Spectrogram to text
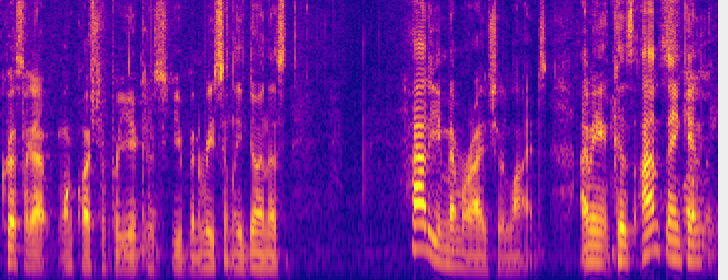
Chris, I got one question for you because you've been recently doing this. How do you memorize your lines? I mean, because I'm thinking, Slowly.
